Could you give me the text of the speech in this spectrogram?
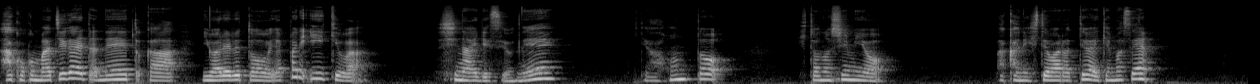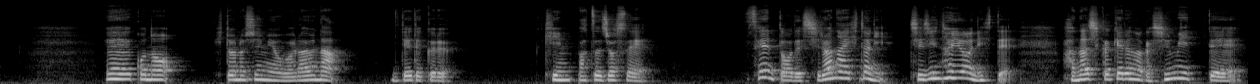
あ、ここ間違えたねとか言われると、やっぱりいい気はしないですよね。いや、ほんと、人の趣味を馬鹿にして笑ってはいけません。えー、この人の趣味を笑うなに出てくる金髪女性。銭湯で知らない人に知人のようにして話しかけるのが趣味って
